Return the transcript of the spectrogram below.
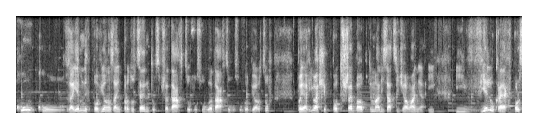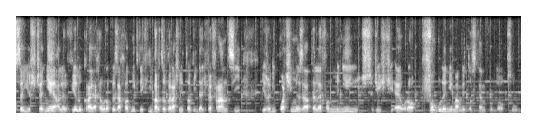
kółku wzajemnych powiązań producentów, sprzedawców, usługodawców, usługobiorców pojawiła się potrzeba optymalizacji działania. I i w wielu krajach, w Polsce jeszcze nie, ale w wielu krajach Europy Zachodniej w tej chwili bardzo wyraźnie to widać. We Francji, jeżeli płacimy za telefon mniej niż 30 euro, w ogóle nie mamy dostępu do obsługi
